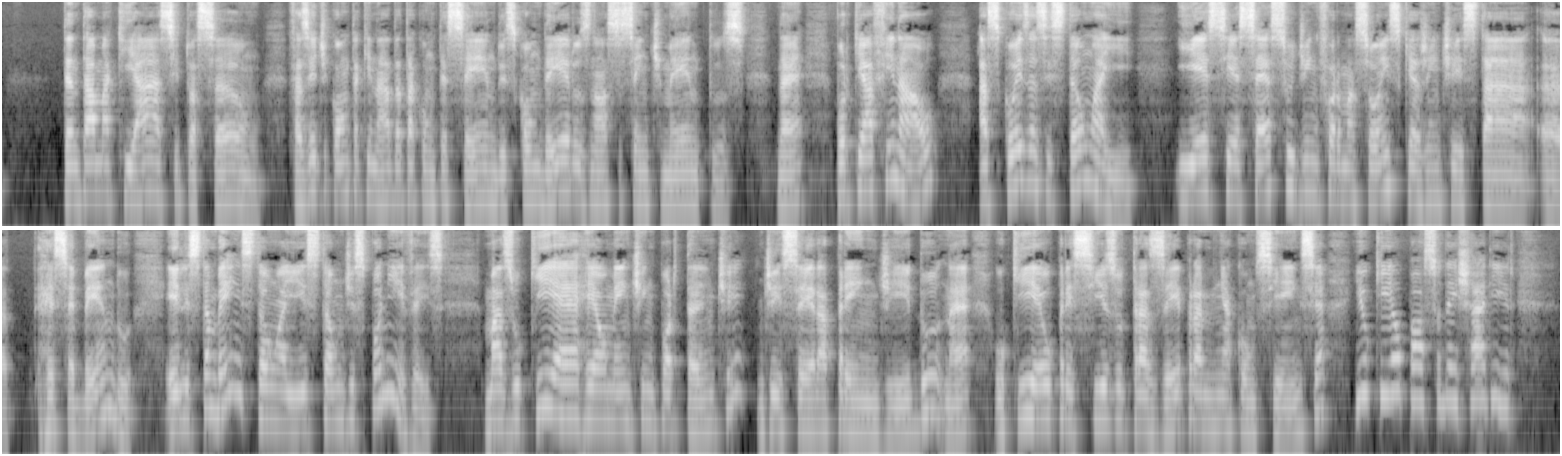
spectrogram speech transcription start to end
Tentar maquiar a situação, fazer de conta que nada está acontecendo, esconder os nossos sentimentos, né? Porque afinal, as coisas estão aí e esse excesso de informações que a gente está uh, recebendo, eles também estão aí, estão disponíveis. Mas o que é realmente importante de ser apreendido, né? O que eu preciso trazer para minha consciência e o que eu posso deixar ir,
